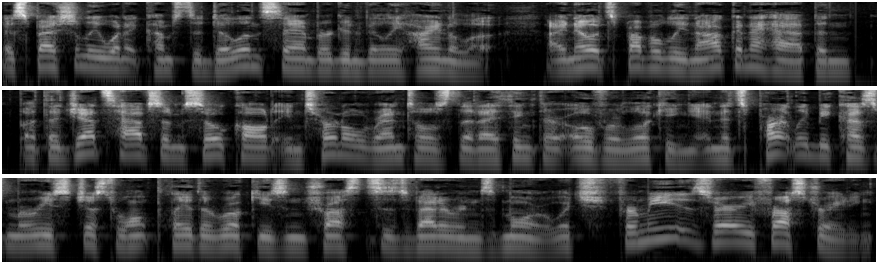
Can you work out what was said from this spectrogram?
especially when it comes to Dylan Samberg and Ville Heinola. I know it's probably not going to happen, but the Jets have some so called internal rentals that I think they're overlooking, and it's partly because Maurice just won't play the rookies and trusts his veterans more, which for me is very frustrating.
